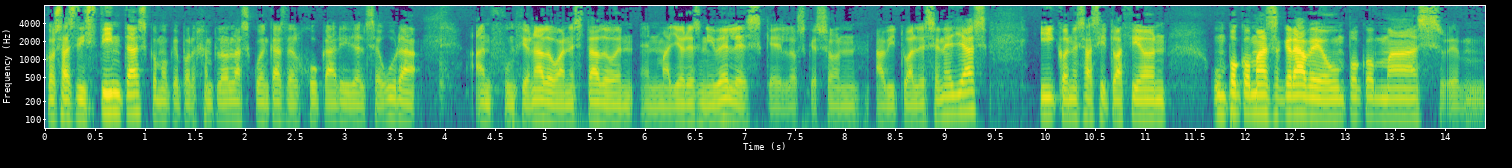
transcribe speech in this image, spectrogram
cosas distintas, como que por ejemplo las cuencas del Júcar y del Segura han funcionado o han estado en, mayores niveles que los que son habituales en ellas. Y con esa situación un poco más grave o un poco más em,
